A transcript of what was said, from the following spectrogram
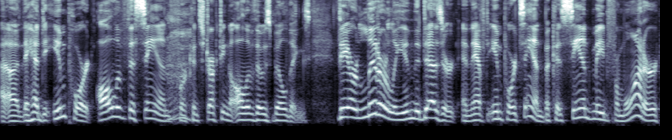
uh, they had to import all of the sand for constructing all of those buildings. They are literally in the desert, and they have to import sand because sand made from water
